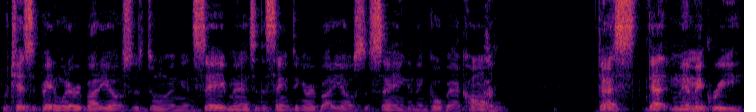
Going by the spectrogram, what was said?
participate in what everybody else is doing and say amen to the same thing everybody else is saying and then go back home that's that mimicry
